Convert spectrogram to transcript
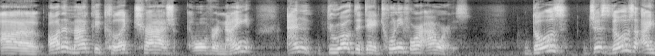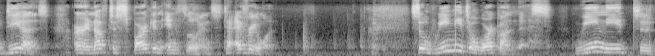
uh, automatically collect trash overnight and throughout the day, 24 hours. Those just those ideas are enough to spark an influence to everyone. So we need to work on this. We need to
